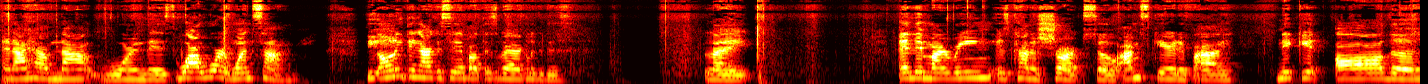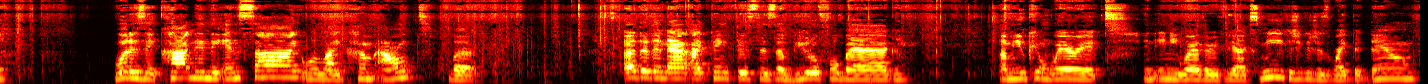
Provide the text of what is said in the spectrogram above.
And I have not worn this. Well, I wore it one time. The only thing I can say about this bag, look at this. Like, and then my ring is kind of sharp. So I'm scared if I nick it, all the, what is it, cotton in the inside will like come out. But other than that, I think this is a beautiful bag. Um, You can wear it in any weather if you ask me because you could just wipe it down.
